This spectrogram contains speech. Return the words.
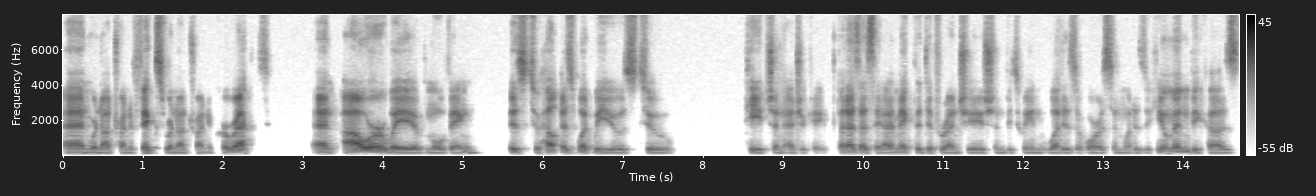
And we're not trying to fix, we're not trying to correct. And our way of moving is to help, is what we use to teach and educate. But as I say, I make the differentiation between what is a horse and what is a human because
